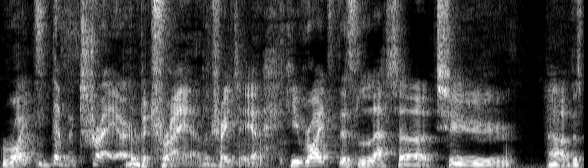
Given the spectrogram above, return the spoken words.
writes the this- betrayer. the betrayer, the traitor. Yeah, he writes this letter to uh, this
